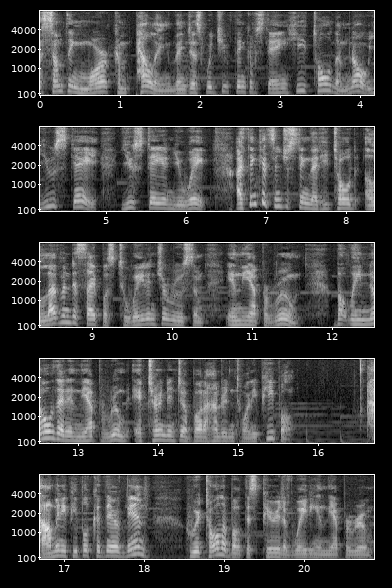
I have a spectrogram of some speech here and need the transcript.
something more compelling than just would you think of staying. He told them no you stay. You stay and you wait. I think it's interesting that he told 11 disciples to wait in jerusalem in the upper room. But we know that in the upper room it turned into about 120 people. How many people could there have been who were told about this period of waiting in the upper room.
